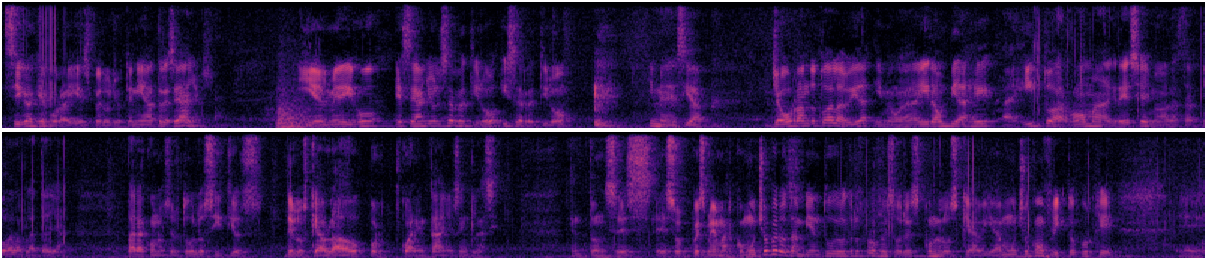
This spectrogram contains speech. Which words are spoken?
siga que por ahí es, pero yo tenía 13 años. Y él me dijo, ese año él se retiró y se retiró y me decía, ya ahorrando toda la vida y me voy a ir a un viaje a Egipto, a Roma, a Grecia y me voy a gastar toda la plata allá para conocer todos los sitios de los que he hablado por 40 años en clase. Entonces eso pues me marcó mucho, pero también tuve otros profesores con los que había mucho conflicto porque eh,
